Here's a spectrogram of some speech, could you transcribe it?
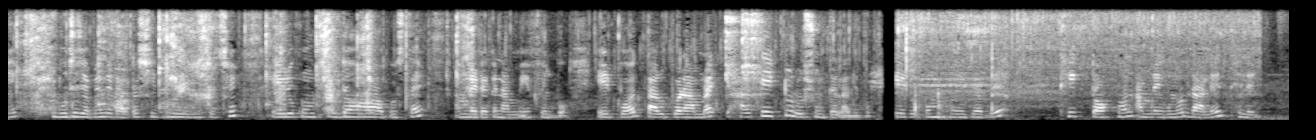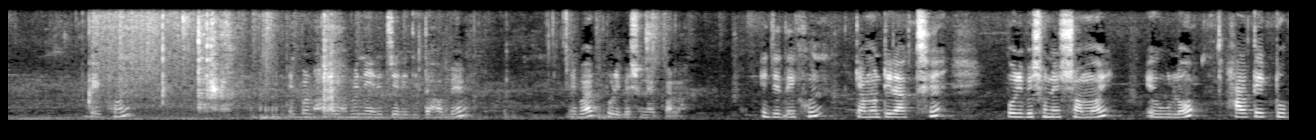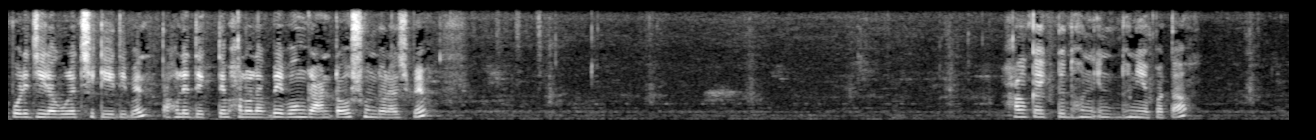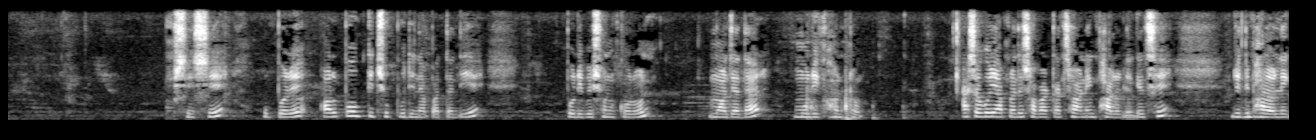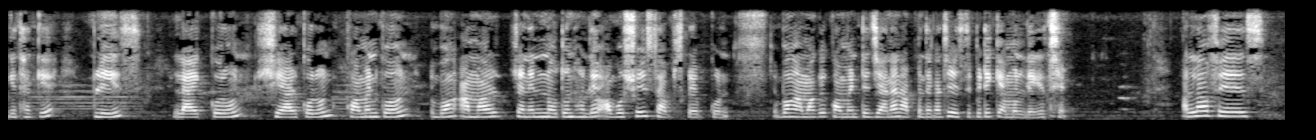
বুঝে যাবেন যে ডালটা সিদ্ধ হয়ে এসেছে। এইরকম সিদ্ধ হওয়া অবস্থায় আমরা এটাকে নামিয়ে ফেলব। এরপর তার উপরে আমরা হালকা একটু রসুন তেলা দিব। এরকম হয়ে যাবে, ঠিক তখন আমরা এগুলো ডালে ঢেলে দেখুন, এরপর ভালোভাবে নেড়ে চেড়ে দিতে হবে। এবার পরিবেশনের পালা। এই যে দেখুন, কেমনটি রাখছে পরিবেশনের সময় এগুলো হালকা একটু উপরে জিরা গুঁড়া ছিটিয়ে দিবেন, তাহলে দেখতে ভালো লাগবে এবং গ্রানটাও সুন্দর আসবে। হালকা একটু ধনিয়া পাতা। শেষে উপরে অল্প কিছু পুদিনা পাতা দিয়ে পরিবেশন করুন। মজাদার মুড়ি ঘণ্ট আশা করি আপনাদের সবার কাছে অনেক ভালো লেগেছে। যদি ভালো লেগে থাকে, প্লিজ লাইক করুন, শেয়ার করুন, কমেন্ট করুন এবং আমার চ্যানেল নতুন হলে অবশ্যই সাবস্ক্রাইব করুন এবং আমাকে কমেন্টে জানান আপনাদের কাছে রেসিপিটি কেমন লেগেছে। আল্লাহ হাফেজ।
